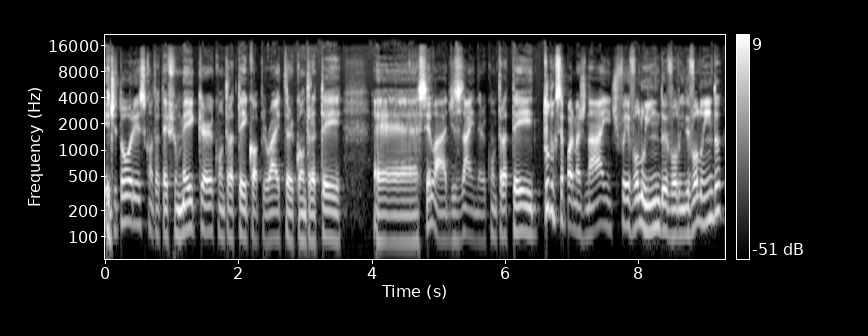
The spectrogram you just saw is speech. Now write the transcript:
editores, contratei filmmaker, contratei copywriter, contratei, é, sei lá, designer, contratei tudo que você pode imaginar e a gente foi evoluindo, evoluindo, evoluindo.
